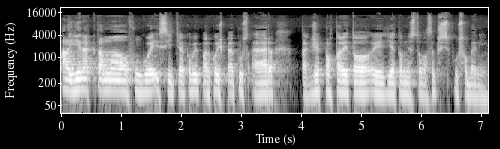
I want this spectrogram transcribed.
ale jinak tam eh, funguje i síť jakoby parkoviš P plus R, takže pro tady to je to město vlastně přizpůsobený.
